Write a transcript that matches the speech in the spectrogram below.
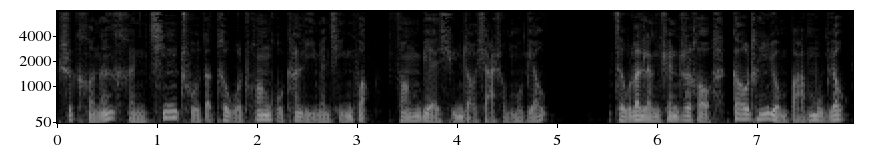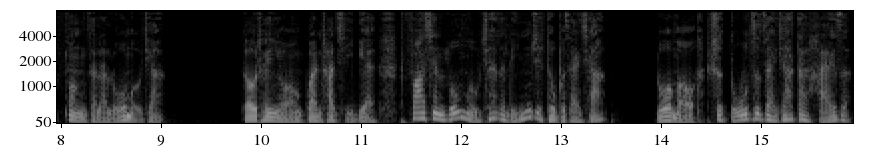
是可能很清楚的透过窗户看里面情况，方便寻找下手目标。走了两圈之后，高成勇把目标放在了罗某家。高成勇观察几遍，发现罗某家的邻居都不在家。罗某是独自在家带孩子，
